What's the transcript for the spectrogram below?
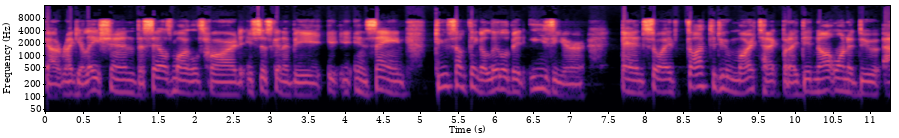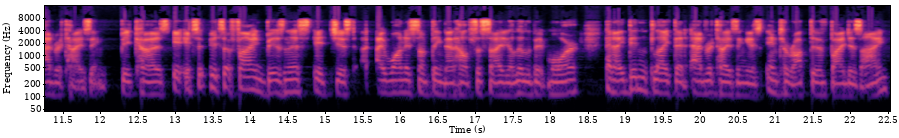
Got regulation. The sales model's hard. It's just going to be insane. Do something a little bit easier and so I thought to do Martech, but I did not want to do advertising because it, it's it's a fine business. It just I wanted something that helps society a little bit more, and I didn't like that advertising is interruptive by design.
